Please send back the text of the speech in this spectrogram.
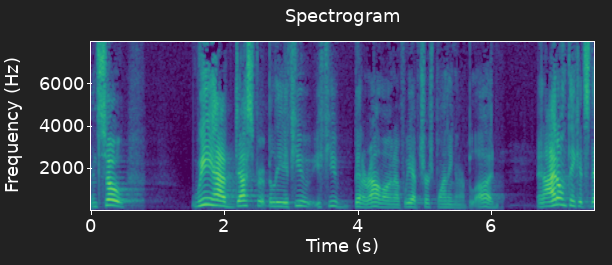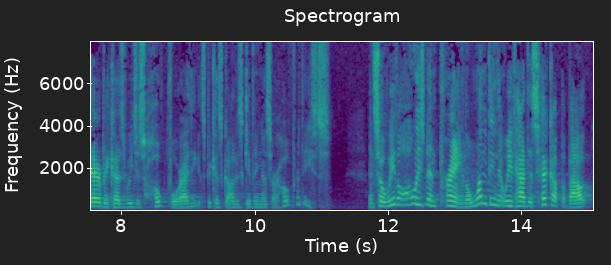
And so we have desperate belief. If, you, if you've been around long enough, we have church planting in our blood. And I don't think it's there because we just hope for it. I think it's because God is giving us our hope for these. And so we've always been praying. The one thing that we've had this hiccup about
